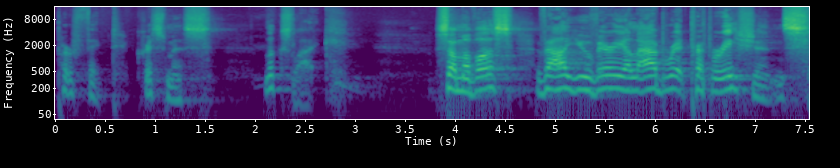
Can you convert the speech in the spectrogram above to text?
perfect Christmas looks like. Some of us value very elaborate preparations.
